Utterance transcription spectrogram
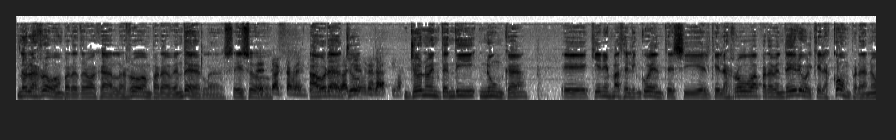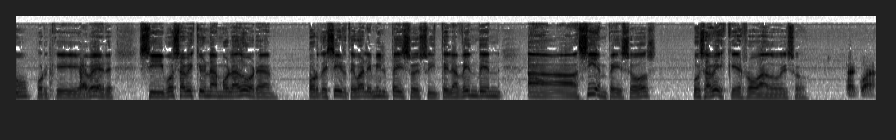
no las roban para trabajar, las roban para venderlas. Eso. Exactamente. Ahora, yo- es una lástima. Yo no entendí nunca eh, quién es más delincuente, si el que las roba para vender o el que las compra, ¿no? Porque, a ver, si vos sabés que una moladora, por decirte, vale mil pesos y te la venden a cien pesos, vos sabés que es robado eso, Tal cual.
